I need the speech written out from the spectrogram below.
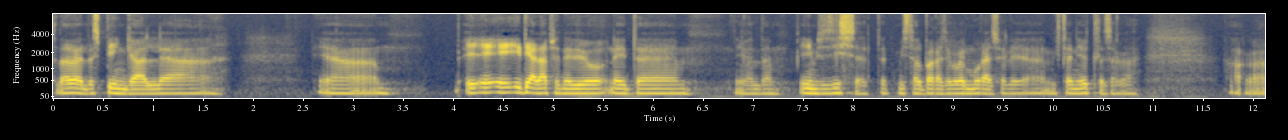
seda öeldes pinge all ja, ja ei, ei, ei tea täpselt neid ju, neid nii-öelda inimese sisse, et, et mis tal parasjagu veel mures oli ja miks ta nii ütles, aga aga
